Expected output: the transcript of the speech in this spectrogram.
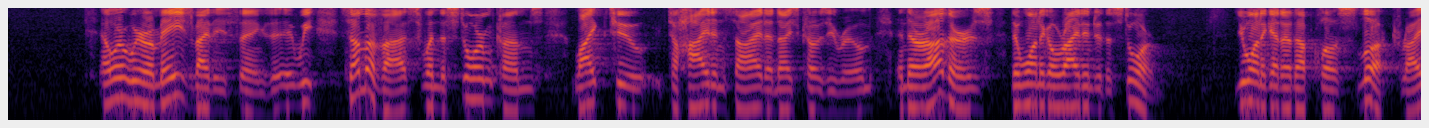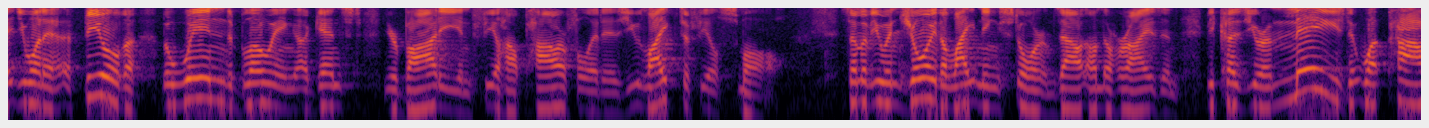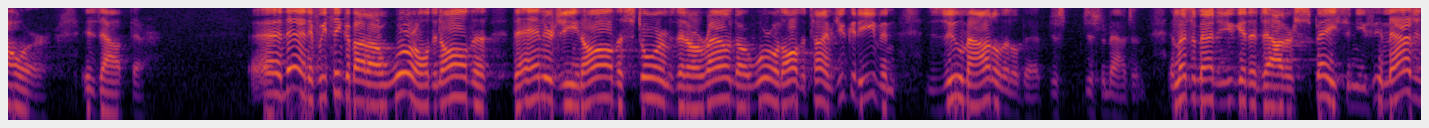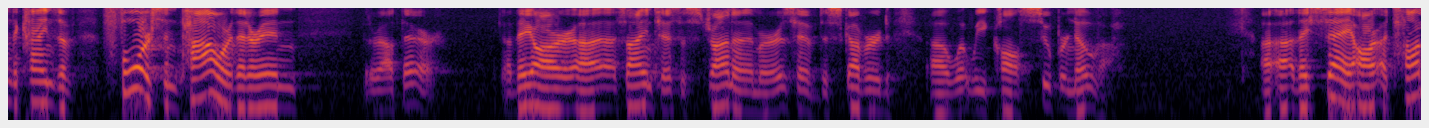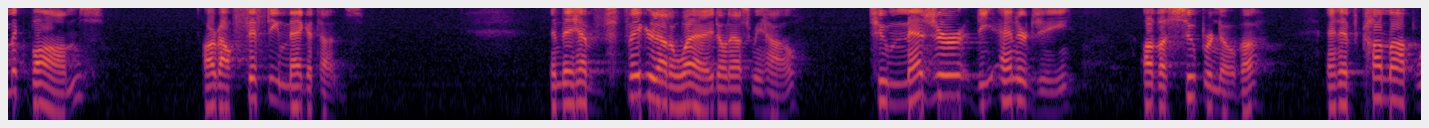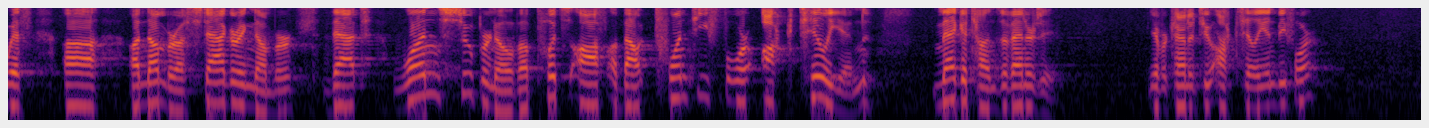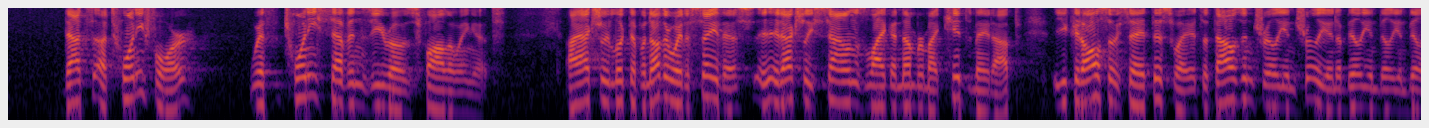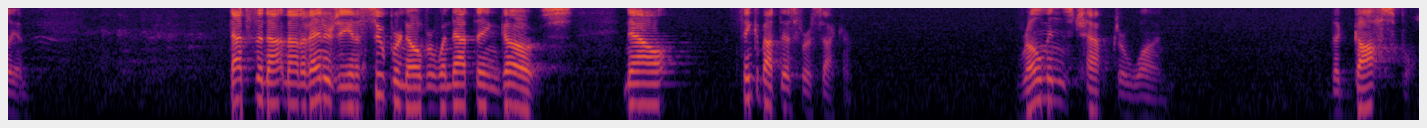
And we're, we're amazed by these things. We, some of us, when the storm comes, like to, to hide inside a nice, cozy room, and there are others that want to go right into the storm. You want to get an up close look, right? You want to feel the, the wind blowing against your body and feel how powerful it is. You like to feel small. Some of you enjoy the lightning storms out on the horizon because you're amazed at what power is out there. And then, if we think about our world and all the, the energy and all the storms that are around our world all the times, you could even zoom out a little bit. Just, just imagine. And let's imagine you get into outer space and you imagine the kinds of force and power that are in that are out there. Uh, they are uh, scientists, astronomers have discovered uh, what we call supernova. Uh, uh, they say our atomic bombs are about 50 megatons. And they have figured out a way, don't ask me how, to measure the energy of a supernova and have come up with a, a number, a staggering number, that one supernova puts off about 24 octillion megatons of energy. You ever counted to octillion before? That's a 24 with 27 zeros following it. I actually looked up another way to say this. It actually sounds like a number my kids made up. You could also say it this way it's a thousand trillion trillion, a billion billion billion. That's the amount of energy in a supernova when that thing goes. Now, think about this for a second. Romans chapter 1. The gospel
